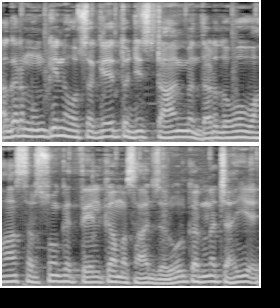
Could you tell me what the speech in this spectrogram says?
अगर मुमकिन हो सके तो जिस टांग में दर्द हो, वहाँ सरसों के तेल का मसाज ज़रूर करना चाहिए,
